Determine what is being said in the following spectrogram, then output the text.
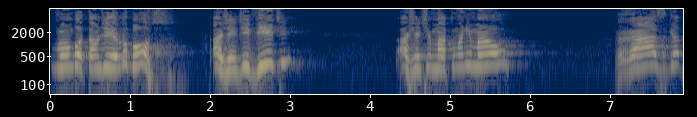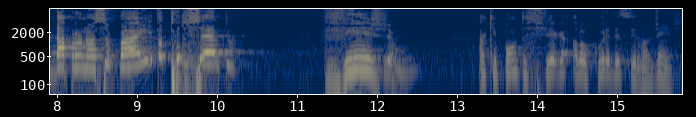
vão botar um dinheiro no bolso. A gente divide, a gente mata um animal, rasga, dá para o nosso pai e está tudo certo. Vejam a que ponto chega a loucura desses irmãos. Gente,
